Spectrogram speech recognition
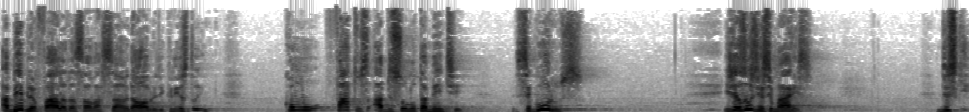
A Bíblia fala da salvação e da obra de Cristo como fatos absolutamente seguros. E Jesus disse mais. Diz que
